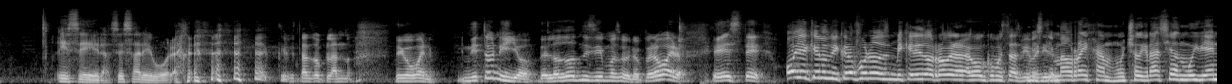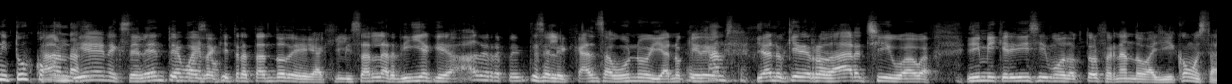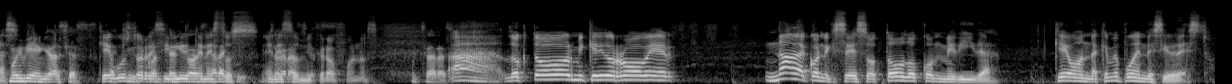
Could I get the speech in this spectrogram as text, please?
Ese era, César Évora. que me están soplando. Digo, bueno, ni tú ni yo, de los dos no hicimos uno. Pero bueno, este. Oye, aquí en los micrófonos, mi querido Robert Aragón, ¿cómo estás? Bienvenido. Mi estimado Reyham, muchas gracias, muy bien. ¿Y tú, cómo andas? Bien, excelente. pues aquí tratando de agilizar la ardilla que ah, de repente se le cansa a uno y ya no quiere, ya no quiere rodar, Chihuahua. Y mi queridísimo doctor Fernando Vallí, ¿cómo estás? Muy bien, gracias. Qué gusto recibirte en estos, en estos micrófonos. Muchas gracias. Ah, doctor, mi querido Robert, nada con exceso, todo con medida. ¿Qué onda? ¿Qué me pueden decir de esto?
